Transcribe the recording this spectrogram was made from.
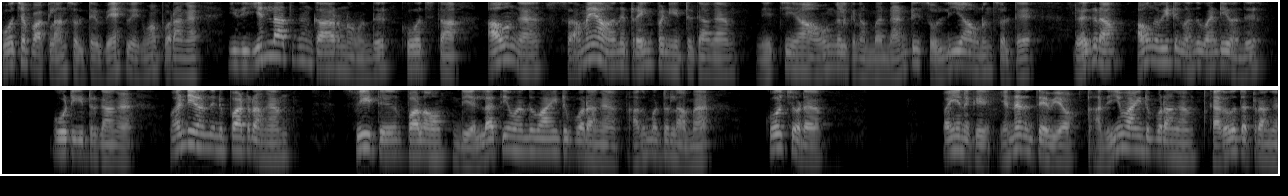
கோச்சை பார்க்கலான்னு சொல்லிட்டு வேக வேகமாக போகிறாங்க இது எல்லாத்துக்கும் காரணம் வந்து கோச் தான். அவங்க செமையாக வந்து ட்ரெயின் பண்ணிகிட்டு இருக்காங்க. நிச்சயம் அவங்களுக்கு நம்ம நன்றி சொல்லியே ஆகணும்னு சொல்லிட்டு ரெகுராம் அவங்க வீட்டுக்கு வந்து வண்டியை வந்து ஓட்டிக்கிட்டு இருக்காங்க. வண்டியை வந்து நிப்பாட்டுறாங்க. ஸ்வீட்டு பழம் இது எல்லாத்தையும் வந்து வாங்கிட்டு போகிறாங்க அது மட்டும் இல்லாமல் கோச்சோட பையனுக்கு என்னென்ன தேவையோ அதையும் வாங்கிட்டு போகிறாங்க கதவு தட்டுறாங்க.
